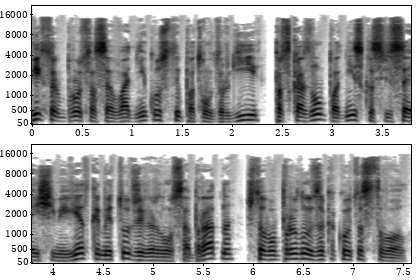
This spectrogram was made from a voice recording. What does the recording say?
Виктор бросился в одни кусты, потом в другие, проскользнул под низко свисающими ветками, тут же вернулся обратно, чтобы прыгнуть за какой-то ствол.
